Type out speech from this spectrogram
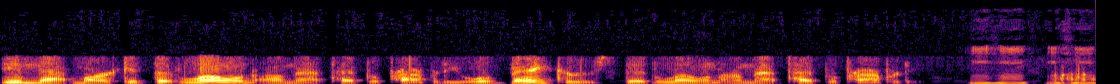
in that market that loan on that type of property or bankers that loan on that type of property. Mm-hmm, mm-hmm. Uh,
